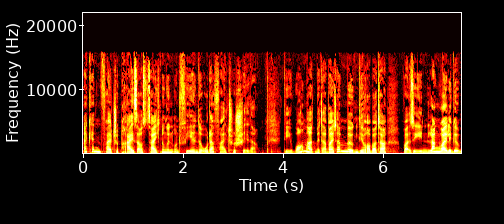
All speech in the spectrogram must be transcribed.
erkennen falsche Preisauszeichnungen und fehlende oder falsche Schilder. Die Walmart-Mitarbeiter mögen die Roboter, weil sie ihnen langweilige,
